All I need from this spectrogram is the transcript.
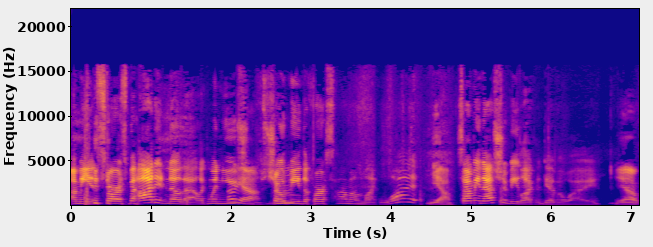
I mean, it starts, but I didn't know that. Like when you Oh, yeah. showed Mhm. me the first time, I'm like, what? Yeah, So I mean, that should be like a giveaway. yeah.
